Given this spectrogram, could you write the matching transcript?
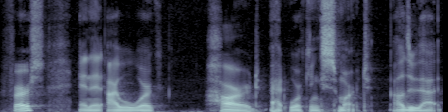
first, and then I will work hard at working smart. I'll do that.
